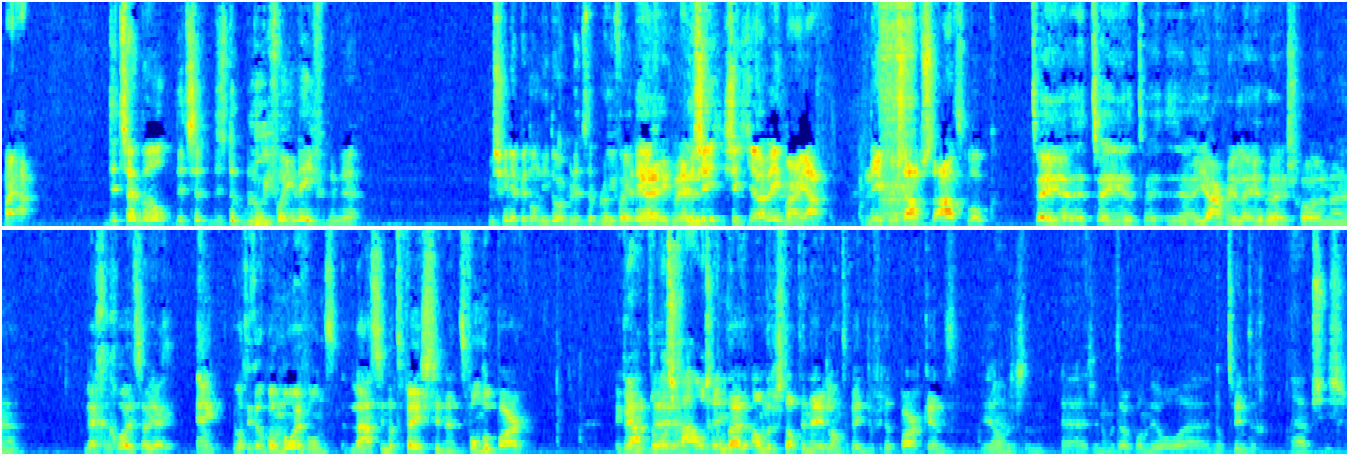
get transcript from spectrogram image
Maar ja, dit, zijn wel, dit, is, dit is de bloei van je leven nu, hè. Misschien heb je het nog niet door, maar dit is de bloei van je leven. Ja, ik weet en dan het. zit, zit je alleen maar, ja, 9 uur s'avonds de avondklok. Twee, eh, twee, eh, twee, een jaar van je leven is gewoon eh, weggegooid. Zo. Ja, en wat ik ook wel mooi vond, laatst in dat feest in het Vondelpark. Ik Ja, dat was eh, chaos, Het hè? komt uit een andere stad in Nederland. Ik weet niet of je dat park kent. Die Ja. andere, eh, ze noemen het ook wel 0, eh, 020. Ja, precies.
